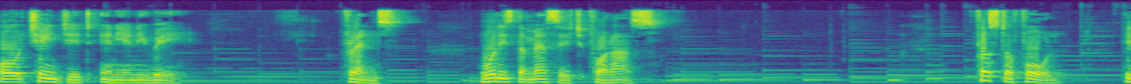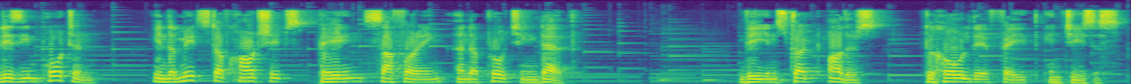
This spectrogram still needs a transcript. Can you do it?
or change it in any way. Friends, what is the message for us? First of all, it is important in the midst of hardships, pain, suffering, and approaching death, we instruct others to hold their faith in Jesus.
